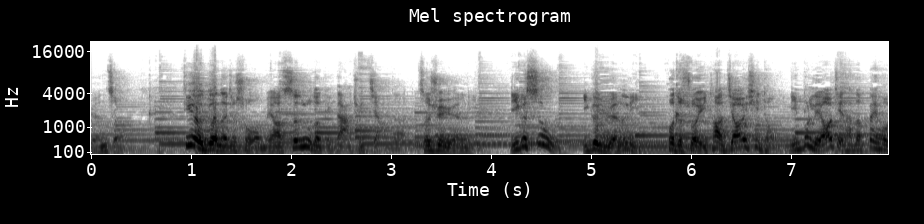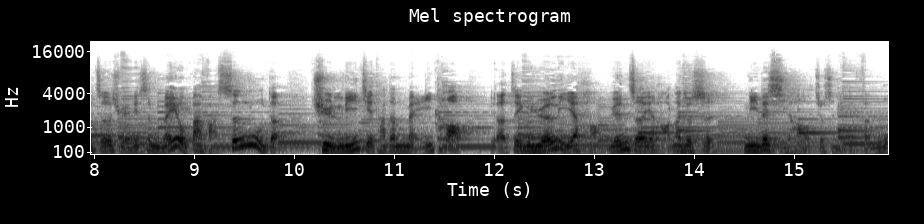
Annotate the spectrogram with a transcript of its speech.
原则。第二个呢，就是我们要深入的给大家去讲的哲学原理。一个事物、一个原理，或者说一套交易系统，你不了解它的背后哲学，你是没有办法深入的去理解它的每一套呃这个原理也好、原则也好，那就是你的喜好就是你的坟墓。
